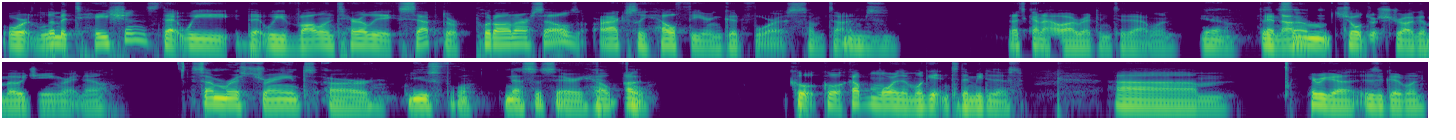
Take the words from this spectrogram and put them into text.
or limitations that we that we voluntarily accept or put on ourselves are actually healthier and good for us sometimes. Mm-hmm. That's kind of how I read into that one. Yeah, and I'm some, shoulder shrug emojiing right now. Some restraints are useful, necessary, helpful. Oh, cool, cool. A couple more, then we'll get into the meat of this. Um, here we go. This is a good one.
